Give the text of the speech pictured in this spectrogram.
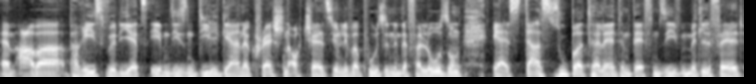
ähm, aber Paris würde jetzt eben diesen Deal gerne crashen. Auch Chelsea und Liverpool sind in der Verlosung. Er ist das Supertalent im defensiven Mittelfeld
